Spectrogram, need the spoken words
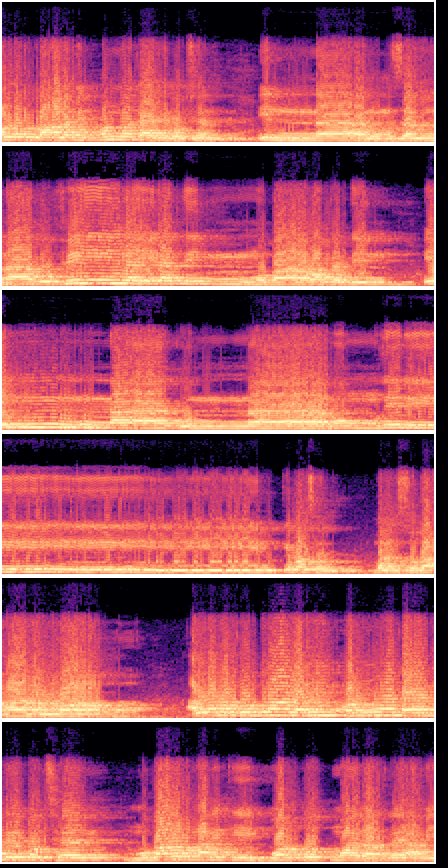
আল্লাহ রাব্বুল অন্য এক আয়াতে বলছেন, ইন্না আনজালনাহু ফি লাইলাতিন মুবারাকাতিন। ইন্না কুন্না মুনজিরিন কে বলছেন? বলেন, সুবহানাল্লাহ। আল্লাহ অন্য বলছেন, মুবারক মানে কি? বরকতময় রাত্রে আমি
